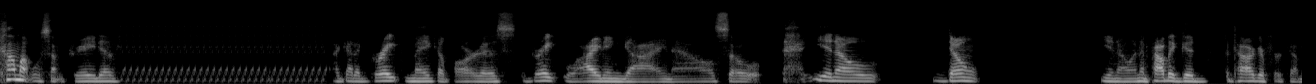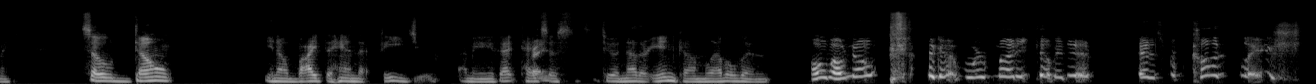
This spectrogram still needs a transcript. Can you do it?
come up with something creative. I got a great makeup artist, a great lighting guy now. So, you know, don't, you know, and I'm probably a good photographer coming. So don't, you know, bite the hand that feeds you. I mean, if that takes Right. us to another income level, then oh no, no, I got more money coming in, and it's from cosplay.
